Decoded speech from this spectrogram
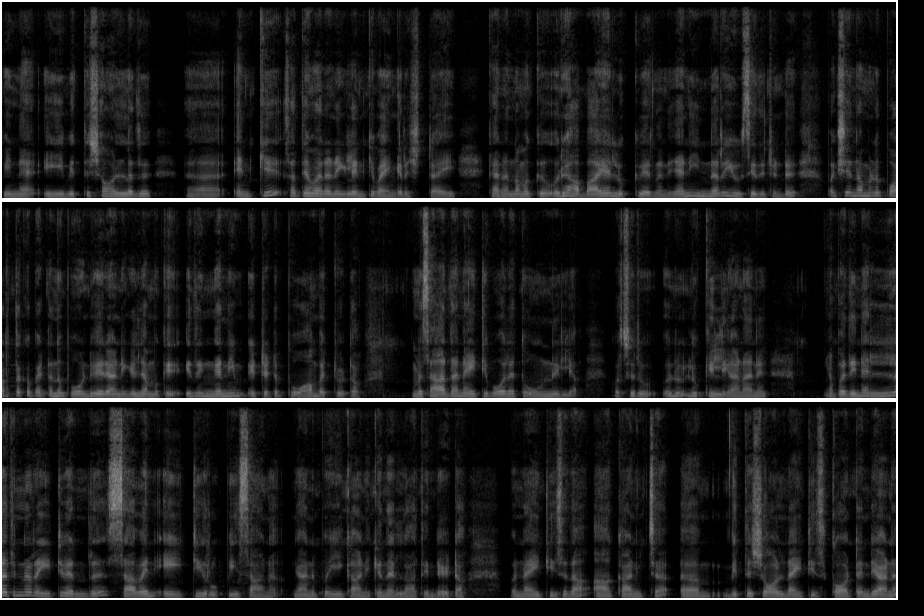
പിന്നെ ഈ വിത്ത് ഷോളുള്ളത് എനിക്ക് സത്യം പറയുകയാണെങ്കിൽ എനിക്ക് ഭയങ്കര ഇഷ്ടമായി കാരണം നമുക്ക് ഒരു അപായ ലുക്ക് വരുന്നുണ്ട്. ഞാൻ ഇന്നർ യൂസ് ചെയ്തിട്ടുണ്ട്. പക്ഷേ നമ്മൾ പുറത്തൊക്കെ പെട്ടെന്ന് പോകേണ്ടി വരികയാണെങ്കിൽ നമുക്ക് ഇത് ഇട്ടിട്ട് പോകാൻ പറ്റും കേട്ടോ നമ്മൾ സാധാ നൈറ്റി പോലെ തോന്നുന്നില്ല. കുറച്ചൊരു ഒരു ലുക്കില്ല കാണാൻ. അപ്പോൾ ഇതിന്റെ എല്ലാത്തിന്റെ റേറ്റ് വരുന്നത് സെവൻ എയ്റ്റി റുപ്പീസാണ് ഞാനിപ്പോൾ ഈ കാണിക്കുന്ന എല്ലാത്തിന്റെ കേട്ടോ അപ്പോൾ നൈറ്റീസ് ഇതാ ആ കാണിച്ച വിത്ത് ഷോൾ നൈറ്റീസ് കോട്ടന്റെ ആണ്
